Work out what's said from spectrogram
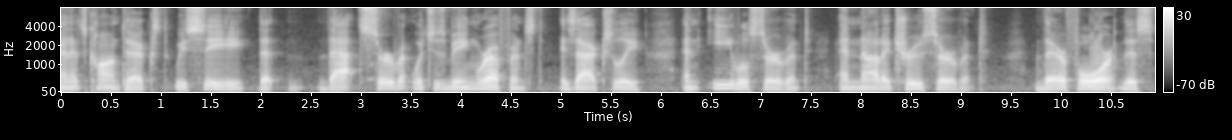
and its context, we see that that servant which is being referenced is actually an evil servant and not a true servant. Therefore, this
